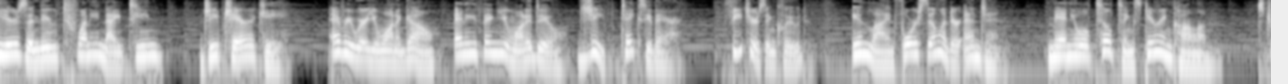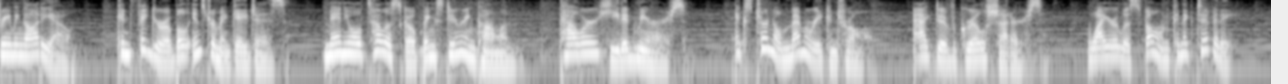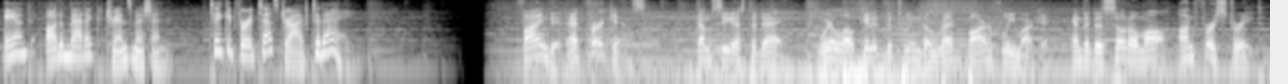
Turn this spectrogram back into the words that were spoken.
Here's a new 2019 Jeep Cherokee. Everywhere you want to go, anything you want to do, Jeep takes you there. Features include inline four-cylinder engine, manual tilting steering column, streaming audio, configurable instrument gauges, manual telescoping steering column, power heated mirrors, external memory control, active grille shutters, wireless phone connectivity, and automatic transmission. Take it for a test drive today. Find it at Firkins. Come see us today. We're located between the Red Barn Flea Market and the DeSoto Mall on 1st Street.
